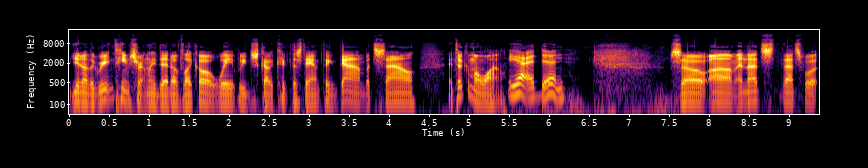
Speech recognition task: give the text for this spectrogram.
you know, the green team certainly did of like, oh wait, we just got to kick this damn thing down. But Sal, it took him a while. Yeah, it did. So, um, and that's that's what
